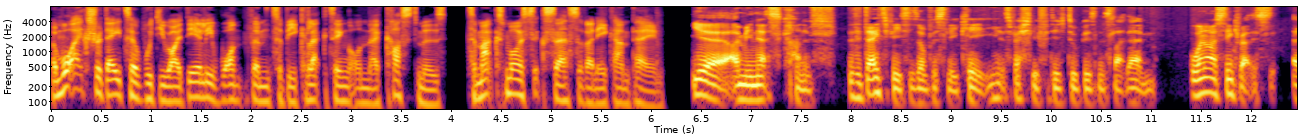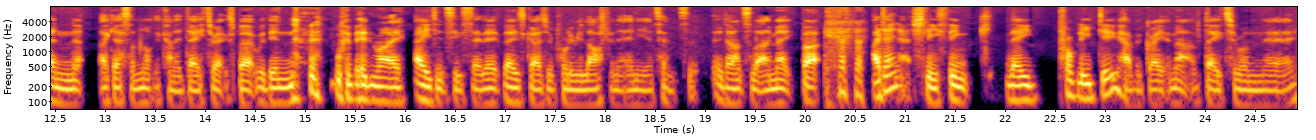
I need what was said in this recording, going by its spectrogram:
And what extra data would you ideally want them to be collecting on their customers to maximize success of any campaign? Yeah, I mean that's kind of the data piece is obviously key, especially for digital business like them. When I was thinking about this, and I guess I'm not the kind of data expert within within my agency, so they, those guys would probably be laughing at any attempt at an answer that I make. But I don't actually think they probably do have a great amount of data on their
